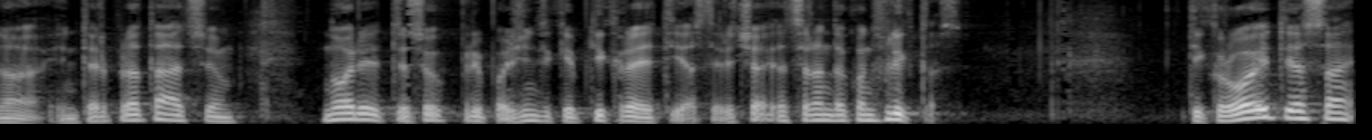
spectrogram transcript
na, interpretacijom, nori tiesiog pripažinti kaip tikrąją tiesą. Ir čia atsiranda konfliktas. Tikroji tiesa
